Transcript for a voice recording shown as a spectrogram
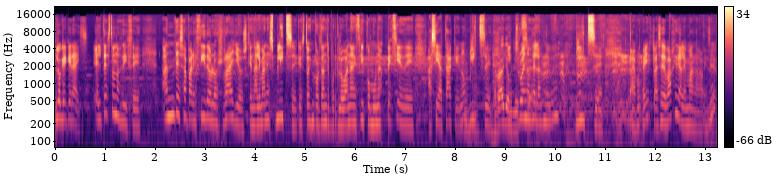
Lo que queráis. El texto nos dice, han desaparecido los rayos, que en alemán es Blitze, que esto es importante porque lo van a decir como una especie de así ataque, ¿no? Blitze. Rayo y Blitze. truenos de las nubes. Blitze. Ah, ¿veis? Clase de baja y de alemán a la vez. ¿eh?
